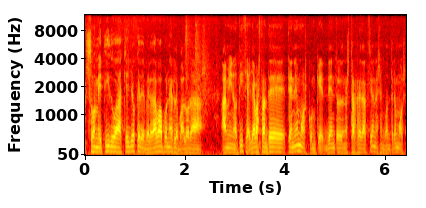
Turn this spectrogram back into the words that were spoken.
sometido a aquello que de verdad va a ponerle valor a, mi noticia. Ya bastante tenemos con que dentro de nuestras redacciones encontremos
